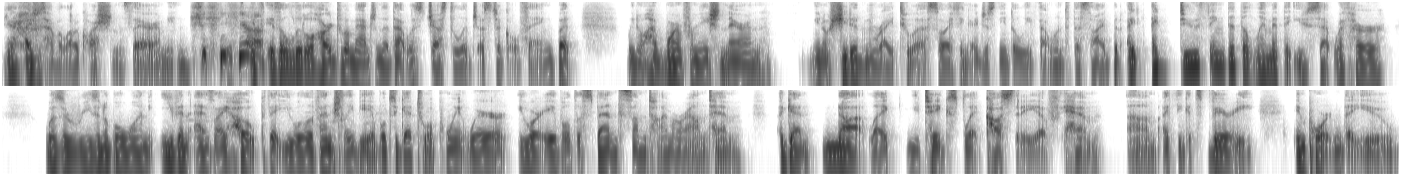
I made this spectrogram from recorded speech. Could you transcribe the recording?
yeah I just have a lot of questions there. I mean, it's, yeah it's, it's a little hard to imagine that that was just a logistical thing, but we don't have more information there. And, you know, she didn't write to us. So I think I just need to leave that one to the side. But I, I do think that the limit that you set with her was a reasonable one, even as I hope that you will eventually be able to get to a point where you are able to spend some time around him. Again, not like you take split custody of him. Um, I think it's very important that you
